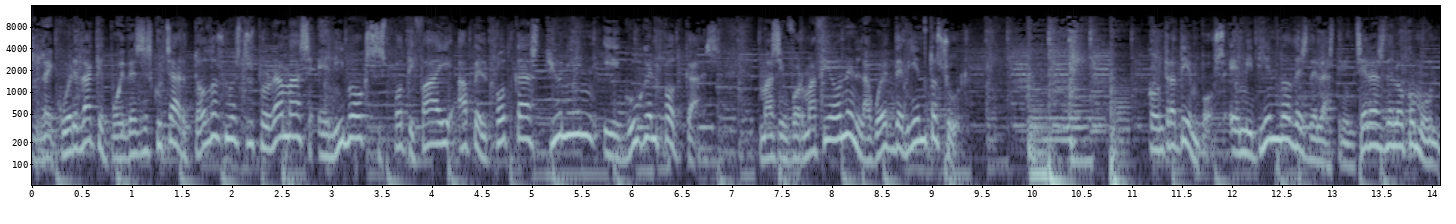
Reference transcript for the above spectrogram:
Recuerda que puedes escuchar todos nuestros programas en iVoox, Spotify, Apple Podcast, Tuning y Google Podcast. Más información en la web de Viento Sur. Contratiempos, emitiendo desde las trincheras de lo común.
